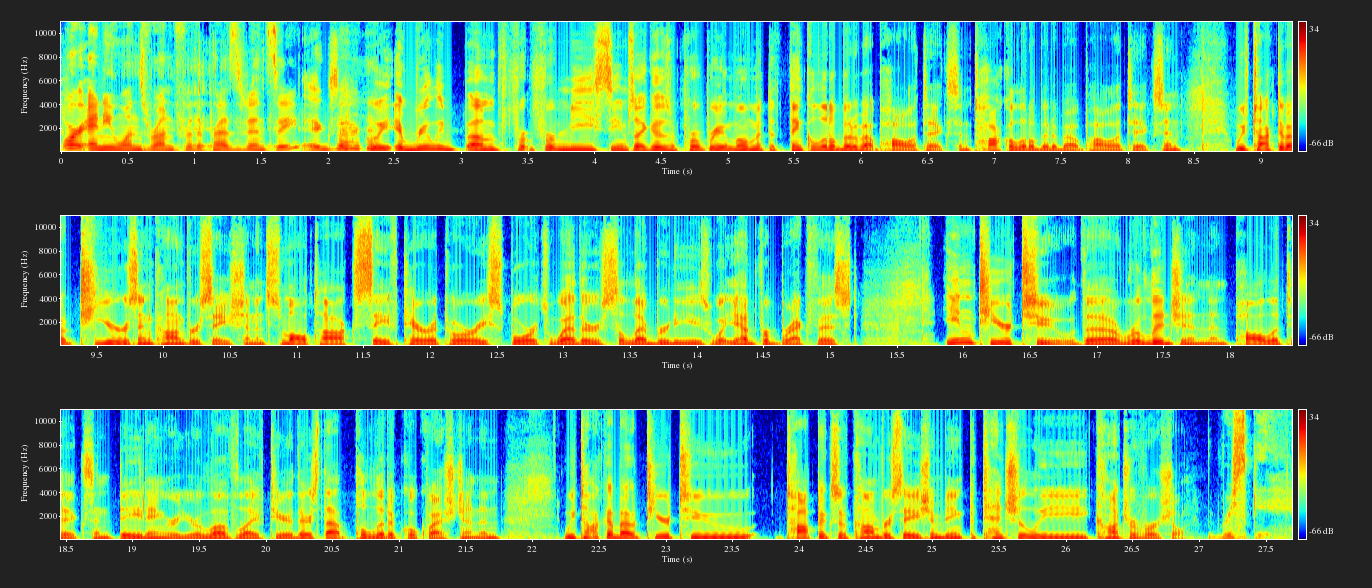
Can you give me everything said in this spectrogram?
or anyone's run for the presidency, exactly, it really, um, for for me, seems like an appropriate moment to think a little bit about politics and talk a little bit about politics. And we've talked about tiers in conversation and small talk, safe territory, sports, weather, celebrities, what you had for breakfast. In tier two, the religion and politics and dating or your love life tier, there's that political question. And we talk about tier two topics of conversation being potentially controversial. Risky.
